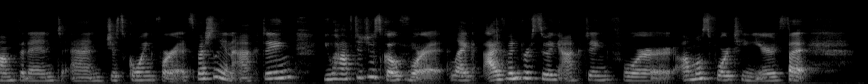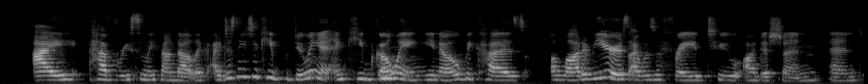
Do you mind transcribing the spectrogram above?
confident and just going for it especially in acting you have to just go for it like i've been pursuing acting for almost 14 years but i have recently found out like i just need to keep doing it and keep Mhm. going you know because a lot of years i was afraid to audition and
